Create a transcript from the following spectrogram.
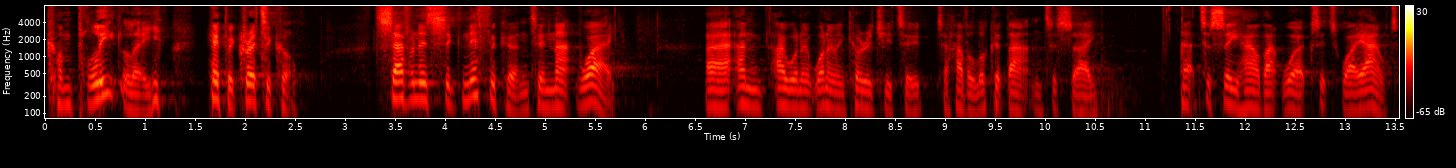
completely hypocritical. Seven is significant in that way. Uh, and I want to, encourage you to, to have a look at that and to say, uh, to see how that works its way out.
